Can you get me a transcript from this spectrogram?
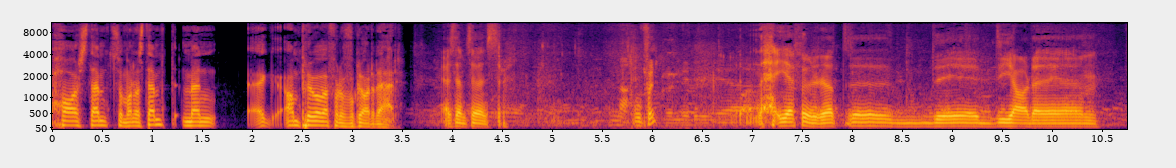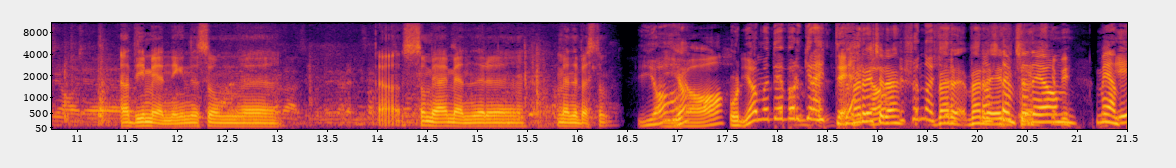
har stemt som han har stemt, men jeg, han prøver i hvert fall å forklare det her. Jeg stemte Venstre. Hvorfor? Nei, jeg føler at eh, de, de har det Ja, de meningene som eh, ja, Som jeg mener, eh, mener best om. Ja. Ja. Ja. Og- ja, men det var greit, det. Verre er ikke det. Verre, verre er det ikke. det han mente.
